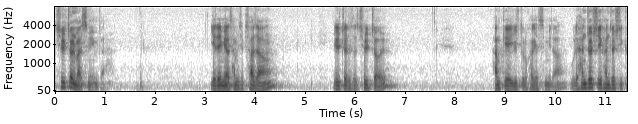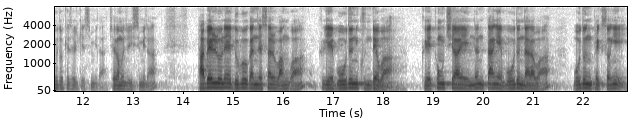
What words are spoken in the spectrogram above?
7절 말씀입니다. 예레미야 34장 1절에서 7절 함께 읽도록 하겠습니다. 우리 한 절씩 한 절씩 교독해서 읽겠습니다. 제가 먼저 읽습니다. 바벨론의 누부갓네살 왕과 그의 모든 군대와 그의 통치하에 있는 땅의 모든 나라와 모든 백성이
